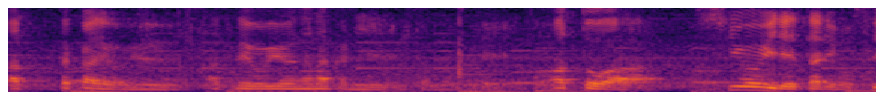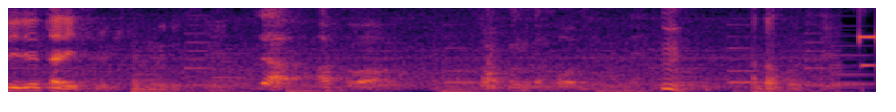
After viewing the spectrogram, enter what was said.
あったかいお湯熱いお湯の中に入れる人もいてあとは塩入れたりお酢入れたりする人もいるし。じゃああとは6分間放置ですね。うん。あとはこっち。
